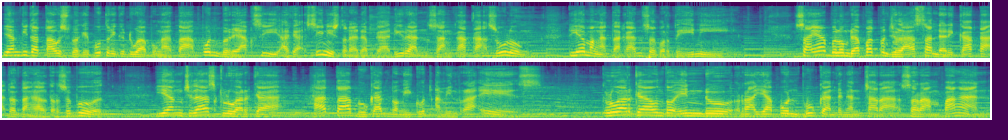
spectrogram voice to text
yang kita tahu sebagai putri kedua Bung Hatta pun bereaksi agak sinis terhadap kehadiran sang kakak sulung. Dia mengatakan seperti ini. Saya belum dapat penjelasan dari kakak tentang hal tersebut. Yang jelas keluarga Hatta bukan pengikut Amin Rais. Keluarga untuk Indo Raya pun bukan dengan cara serampangan.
